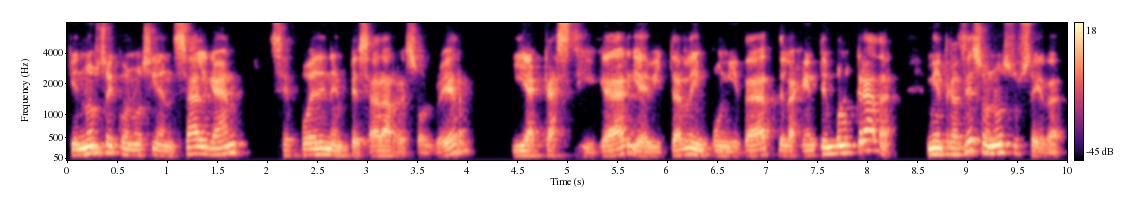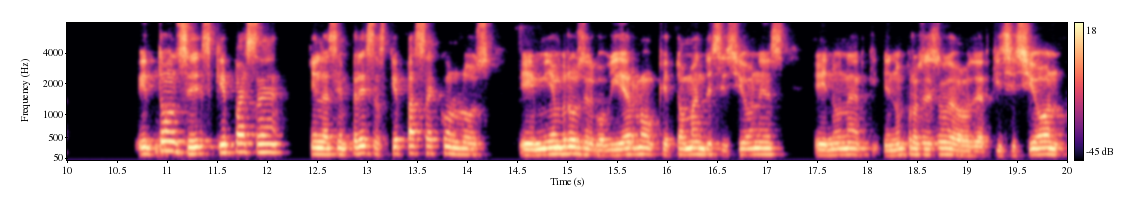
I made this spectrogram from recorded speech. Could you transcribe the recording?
que no se conocían, salgan, se pueden empezar a resolver y a castigar y a evitar la impunidad de la gente involucrada. Mientras eso no suceda, entonces, ¿qué pasa en las empresas? ¿Qué pasa con los eh, miembros del gobierno que toman decisiones en, en un proceso de, adquisición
